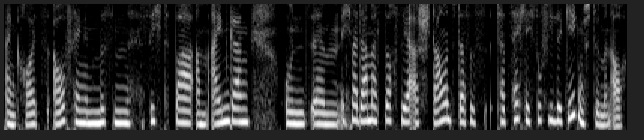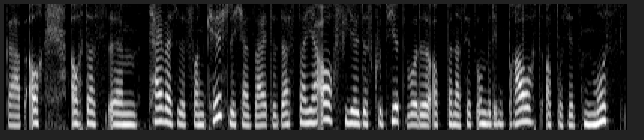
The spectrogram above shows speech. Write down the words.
ein Kreuz aufhängen müssen, sichtbar am Eingang. Und ähm, ich war damals doch sehr erstaunt, dass es tatsächlich so viele Gegenstimmen auch gab. Auch, auch das ähm, teilweise von kirchlicher Seite, dass da ja auch viel diskutiert wurde, ob man das jetzt unbedingt braucht, ob das jetzt ein Muss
